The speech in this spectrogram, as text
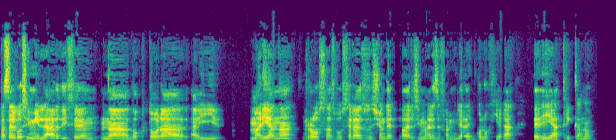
pasa algo similar, dice una doctora ahí, Mariana Rosas, vocera de Asociación de Padres y Madres de Familia de Oncología Pediátrica, ¿no?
